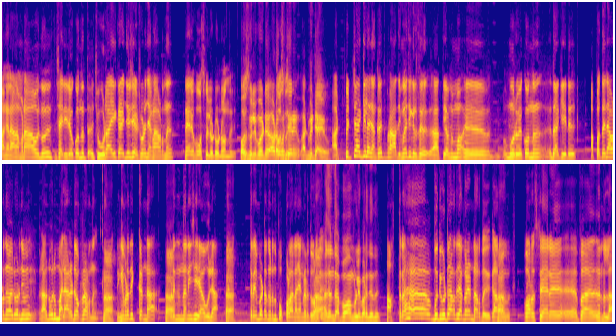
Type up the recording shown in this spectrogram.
അങ്ങനെ നമ്മുടെ ആ ഒന്ന് ശരീരമൊക്കെ ഒന്ന് ചൂടായി കഴിഞ്ഞ ശേഷമാണ് ഞങ്ങൾ അവിടുന്ന് നേരെ ഹോസ്പിറ്റലിലോട്ട് കൊണ്ടുവന്നത്. ഹോസ്പിറ്റലിൽ പോയിട്ട് അവിടെ കുറച്ച് നേരം അഡ്മിറ്റ് ആയോ? അഡ്മിറ്റ് ആക്കിയില്ല. ഞങ്ങൾക്ക് പ്രാഥമിക ചികിത്സ അത്യാവശ്യം മ- മുറിവൊക്കെ ഒന്ന് ഇതാക്കിയിട്ട് അപ്പൊ തന്നെ അവിടുന്ന് അവർ പറഞ്ഞു അവിടെ ഒരു മലയാള ഡോക്ടറാണ് ആ. നിങ്ങൾ ഇവിടെ നിക്കണ്ട. ഇവിടെ നിന്നാണെങ്കിൽ ശരിയാവൂല. ആ. ഇത്രയും പെട്ടെന്ന് ഇവിടുന്ന് പൊക്കോളാനാ ഞങ്ങളുടെ അടുത്ത് പറഞ്ഞു പറഞ്ഞത്. അതെന്താ പോവാൻ പുള്ളി പറഞ്ഞത്? അത്ര ബുദ്ധിമുട്ടായിരുന്നു ഞങ്ങൾ ഉണ്ടായിരുന്നത്. കാരണം ഫോറസ്റ്റ് ഇപ്പൊ ഇതുണ്ടല്ലോ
